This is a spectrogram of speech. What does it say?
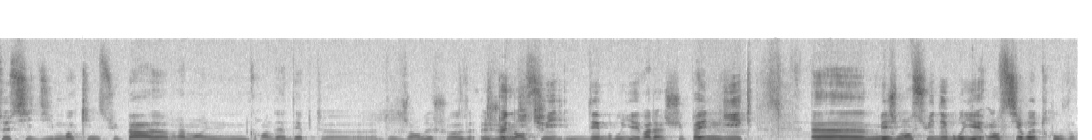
ceci dit, moi qui ne suis pas euh, vraiment une, une grande adepte euh, de ce genre de choses, je m'en suis débrouillée. Voilà, je suis pas une geek, euh, mais je m'en suis débrouillée. On s'y retrouve.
